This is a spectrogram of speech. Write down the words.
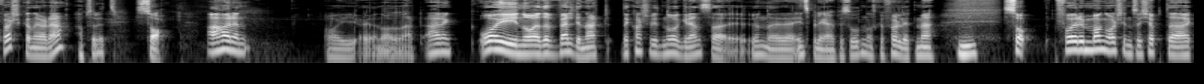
først. Kan jeg gjøre det? absolutt. Så. Jeg har en Oi, oi, nå er det nært. Jeg har en Oi, nå er det veldig nært. Det er kanskje vi når grensa under innspillinga av episoden. Jeg skal følge litt med. Mm. Så, for mange år siden så kjøpte jeg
